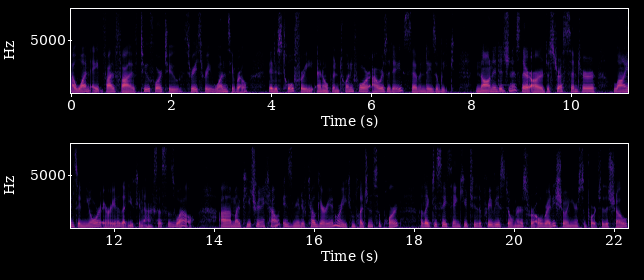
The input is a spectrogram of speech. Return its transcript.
at 1 855 242 3310. It is toll free and open 24 hours a day, 7 days a week. Non Indigenous, there are distress center lines in your area that you can access as well. Uh, my Patreon account is Native Calgarian, where you can pledge and support. I'd like to say thank you to the previous donors for already showing your support to the show.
